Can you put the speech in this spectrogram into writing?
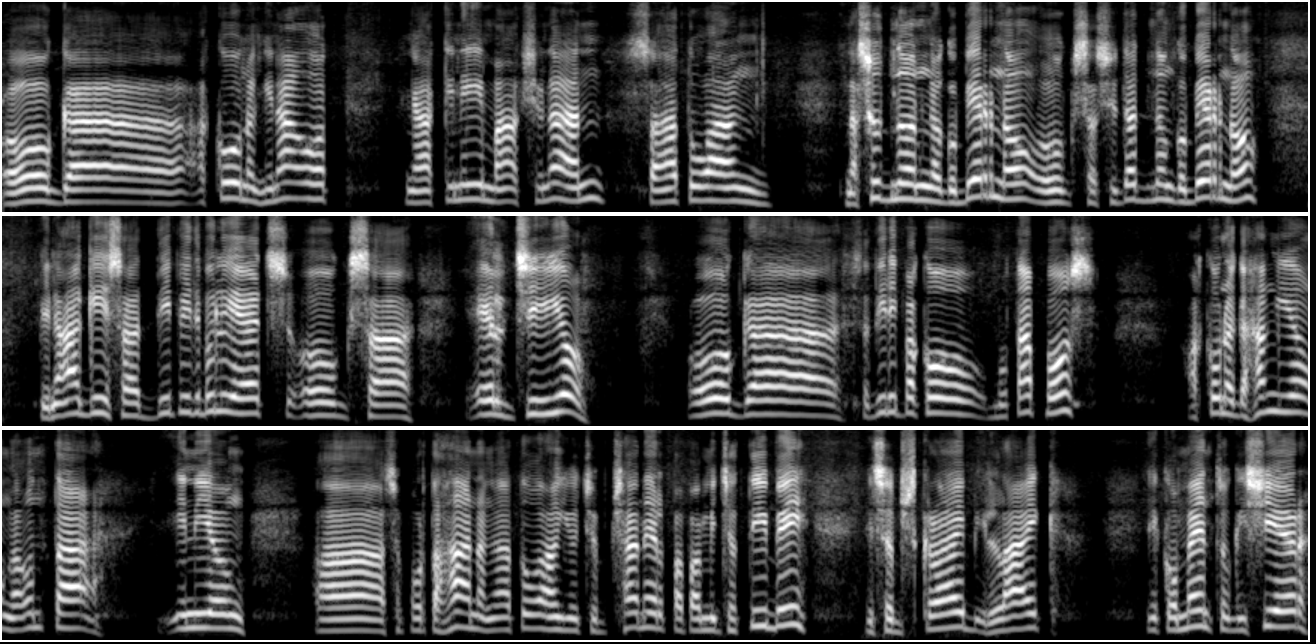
og ah, ako nang hinaot nga kini maaksyonan sa ato ang nasudnon nga gobyerno o sa syudad ng gobyerno pinaagi sa DPWH o sa LGU. O sa dili pa ko mutapos, ako naghangyo nga unta inyong ah, suportahan ang ato ang YouTube channel Papa Media TV, i-subscribe, i-like, i-comment ug i-share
